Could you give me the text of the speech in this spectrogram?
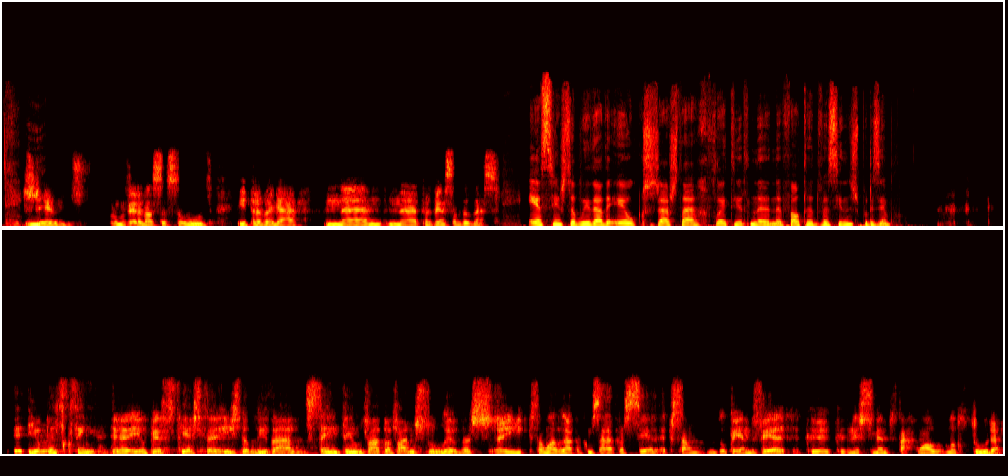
Proteger-nos, promover a nossa saúde e trabalhar na, na prevenção da doença. Essa instabilidade é o que já está a refletir na, na falta de vacinas, por exemplo? Eu penso que sim. Eh, eu penso que esta instabilidade tem, tem levado a vários problemas eh, e que estão a, começar a aparecer. A questão do PNV, que, que, neste momento está com alguma ruptura,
